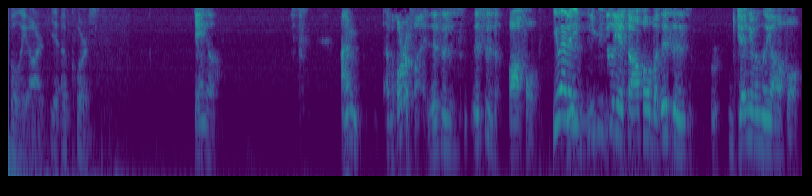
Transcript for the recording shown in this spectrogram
fully art. Yeah, of course. Daniel, I'm I'm horrified. This is this is awful. You haven't This- even, usually it's awful, but this is genuinely awful.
